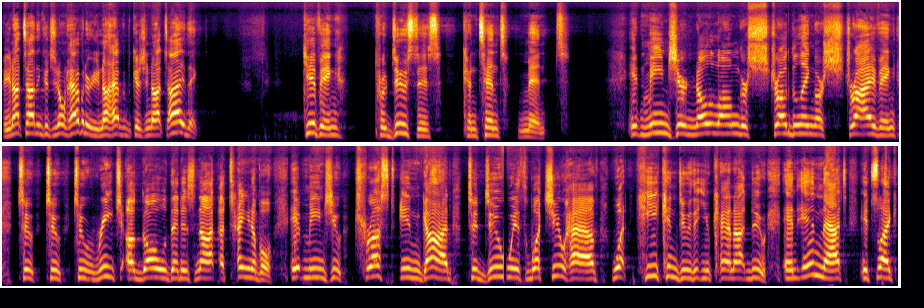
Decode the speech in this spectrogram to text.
Are you not tithing because you don't have it, or are you not having it because you're not tithing? Giving produces contentment. It means you're no longer struggling or striving to, to, to reach a goal that is not attainable. It means you trust in God to do with what you have, what He can do that you cannot do. And in that, it's like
